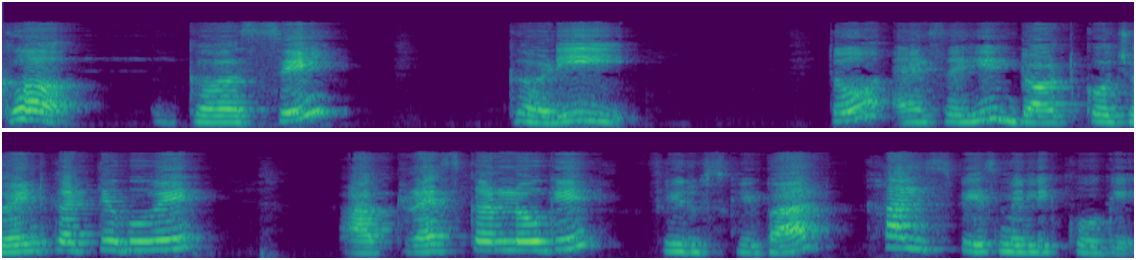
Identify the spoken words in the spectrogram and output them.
घ घ से घड़ी। तो ऐसे ही डॉट को ज्वाइंट करते हुए आप ट्रेस कर लोगे, फिर उसके बाद खाली स्पेस में लिखोगे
